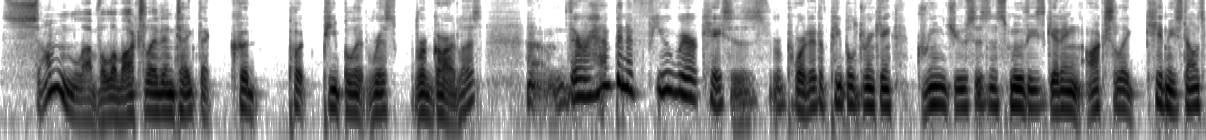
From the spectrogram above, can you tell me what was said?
some level of oxalate intake that could put people at risk regardless. Um, there have been a few rare cases reported of people drinking green juices and smoothies getting oxalate kidney stones,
